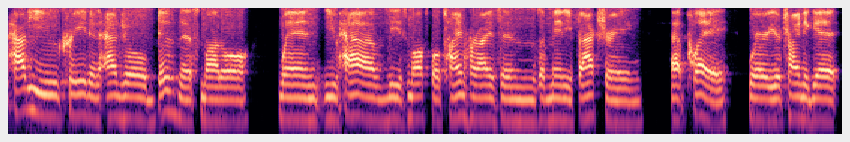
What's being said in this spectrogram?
how do you create an agile business model when you have these multiple time horizons of manufacturing at play where you're trying to get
